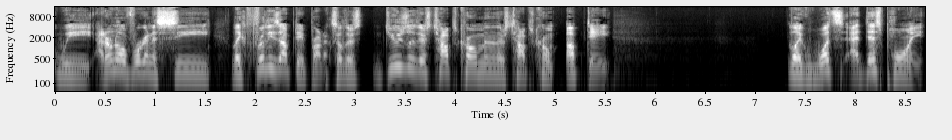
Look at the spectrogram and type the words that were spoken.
We I don't know if we're going to see like for these update products. So there's usually there's Topps Chrome and then there's Topps Chrome update. Like what's at this point,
